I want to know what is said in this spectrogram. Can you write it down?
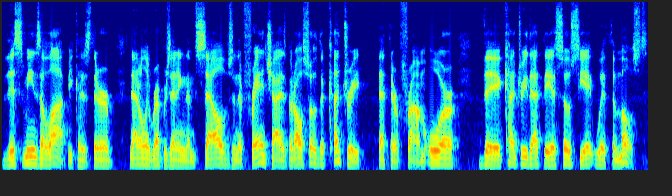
this means a lot because they're not only representing themselves and their franchise, but also the country that they're from or the country that they associate with the most.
